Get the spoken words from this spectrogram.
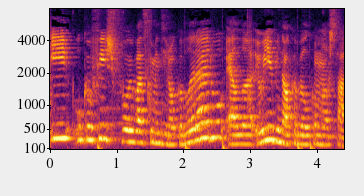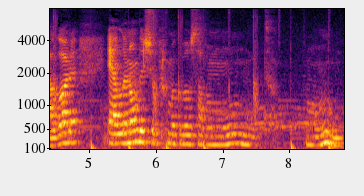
e o que eu fiz foi basicamente ir ao cabeleireiro, ela, eu ia pintar o cabelo como ele está agora, ela não deixou porque o meu cabelo estava muito, muito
